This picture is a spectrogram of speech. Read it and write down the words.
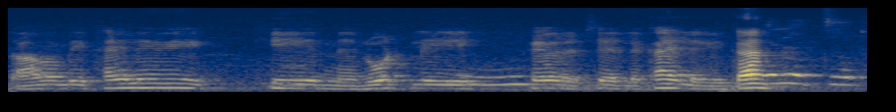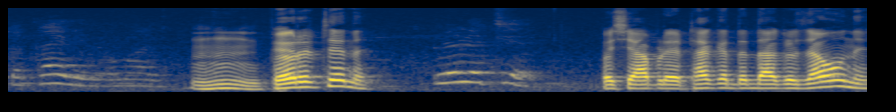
તો આમાં બે ખાઈ લેવી ખીર ને રોટલી. ફેવરેટ છે એટલે ખાઈ લેવી કા? હમ ફેવરેટ છે ને? પછી આપણે ઠાકર દાદા આગળ જાવું ને?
